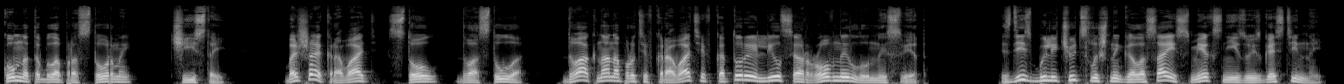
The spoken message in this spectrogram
Комната была просторной, чистой. Большая кровать, стол, два стула, Два окна напротив кровати, в которые лился ровный лунный свет. Здесь были чуть слышны голоса и смех снизу из гостиной.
